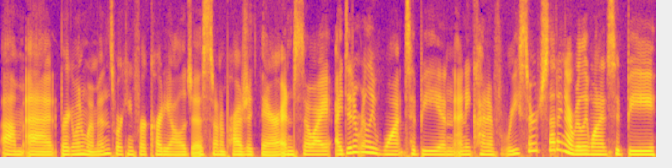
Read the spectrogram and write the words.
um, at Brigham and Women's, working for a cardiologist on a project there. And so I I didn't really want to be in any kind of research setting. I really wanted to be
